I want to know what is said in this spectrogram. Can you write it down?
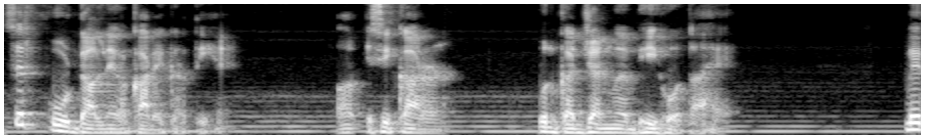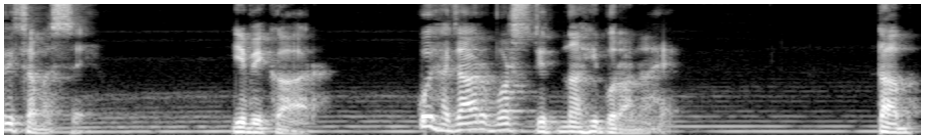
सिर्फ़ कूट डालने का कार्य करती हैं और इसी कारण उनका जन्म भी होता है। मेरी समझ से ये विकार कोई हज़ार वर्ष जितना ही पुराना है। तब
